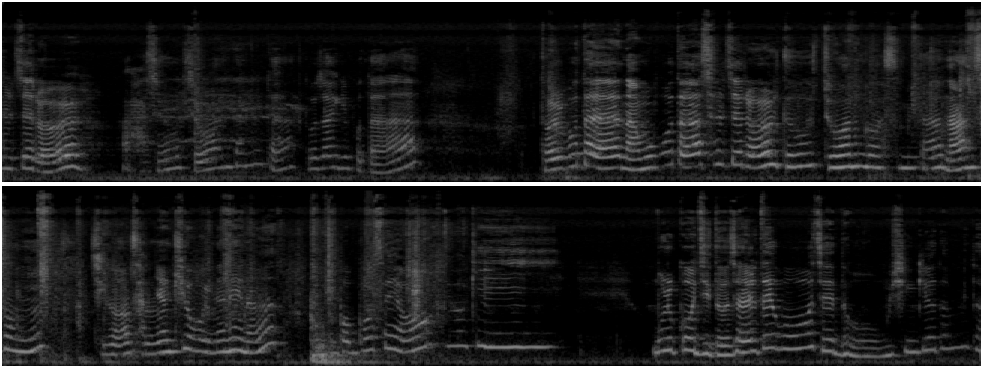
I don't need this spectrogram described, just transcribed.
철제를 아주 좋아한답니다. 도자기보다 덜보다 나무보다 철제를 더 좋아하는 것 같습니다. 난송이 지금 3년 키우고 있는 애는 한번 보세요. 여기 물꽂이도 잘 되고 쟤 너무 신기하답니다.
